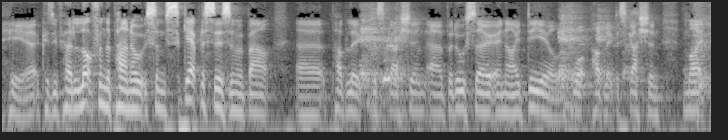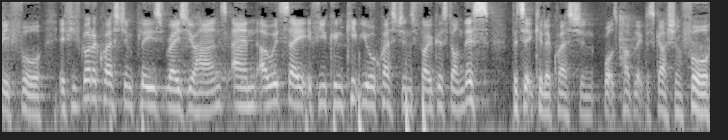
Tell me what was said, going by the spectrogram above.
here because we've heard a lot from the panel, some skepticism about uh, public discussion, uh, but also an ideal of what public discussion might be for. If you've got a question, please raise your hands. And I would say if you can keep your questions focused on this particular question, what's public discussion for,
